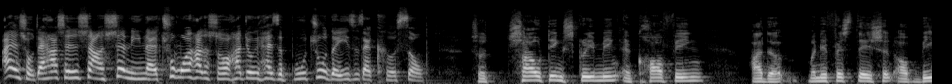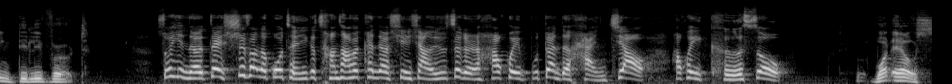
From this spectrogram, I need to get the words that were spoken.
按手在他身上，圣灵来触摸他的时候，他就开始不住的一直在咳嗽。 So shouting, screaming, and coughing are the manifestation of being delivered. 所以呢，在释放的过程，一个常常会看到现象，就是这个人他会不断的喊叫，他会咳嗽， What else?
